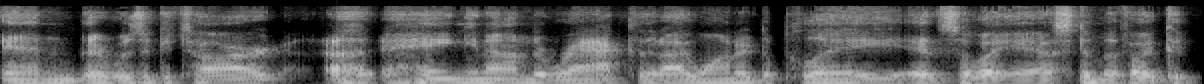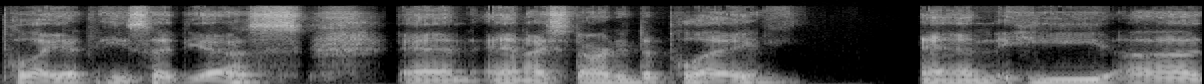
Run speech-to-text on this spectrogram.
and there was a guitar uh, hanging on the rack that I wanted to play, and so I asked him if I could play it. He said yes, and and I started to play, and he uh,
